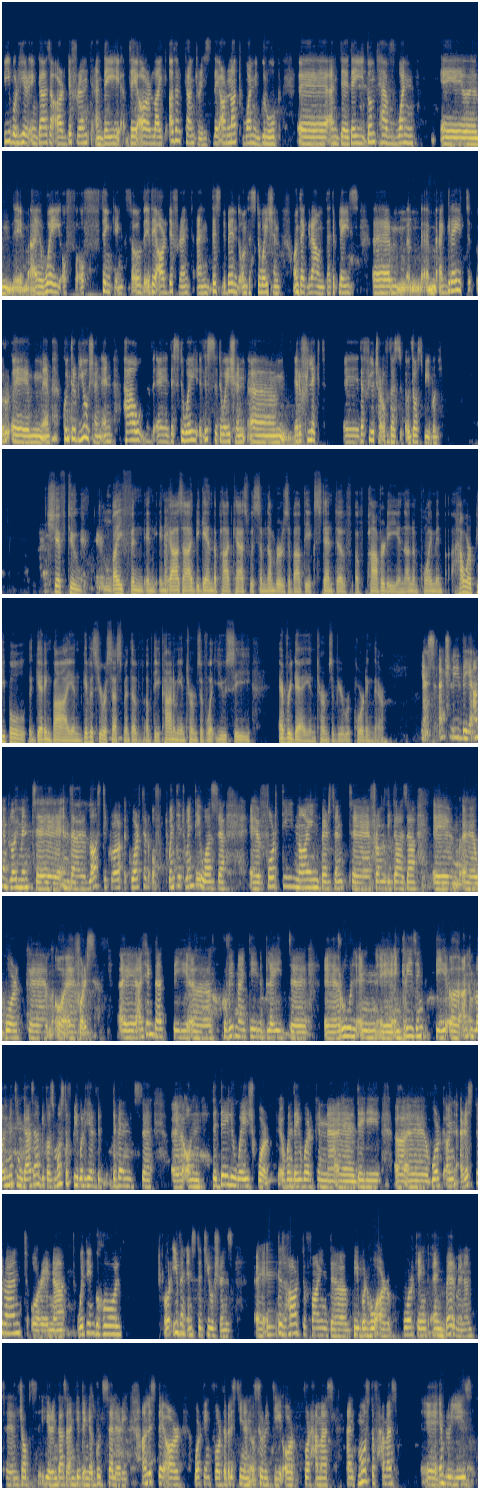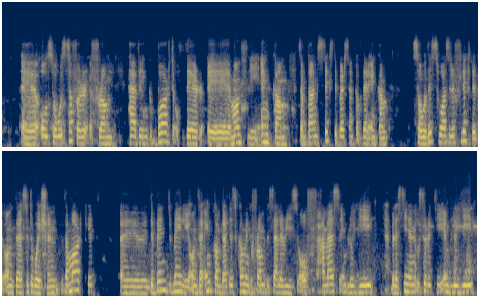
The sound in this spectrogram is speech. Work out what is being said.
people here in Gaza are different, and they they are like other countries. They are not one group, and they don't have one um, a way of, of thinking. So they, they, are different, and this depends on the situation on the ground that plays um, a great um, contribution in how uh, the situa- this situation um, reflect uh, the future of those, those people shift to life in, in, in Gaza, I began the podcast with some numbers about the extent of, of poverty and unemployment. How are people getting by? And give us your assessment of, of the economy in terms of what you see every day in terms of your reporting there. Yes, actually, the unemployment uh, in the last quarter of 2020 was uh, 49% uh, from the Gaza um, uh, work uh, force. Uh, I think that the uh, COVID-19 played uh, a role in uh, increasing the uh, unemployment in Gaza because most of people here de- depends uh, on the daily wage work when they work in daily work on a restaurant or in a wedding hall or even institutions. Uh, it is hard to find uh, people who are working in permanent uh, jobs here in Gaza and getting a good salary, unless they are working for the Palestinian Authority or for Hamas. And most of Hamas employees also suffer from having part of their uh, monthly income, sometimes 60% of their income, So this was reflected on the situation. The market depend mainly on the income that is coming from the salaries of Hamas employee, Palestinian Authority employee,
